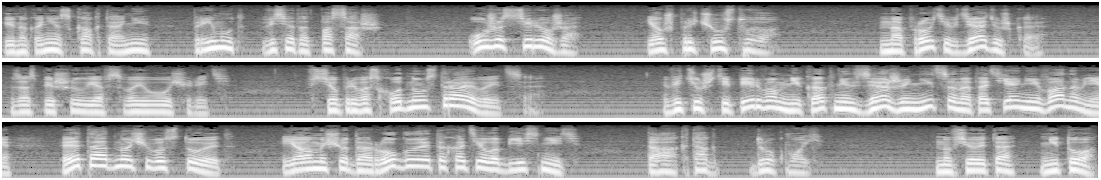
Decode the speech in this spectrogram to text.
И, наконец, как-то они примут весь этот пассаж. Ужас, Сережа, я уж предчувствую. Напротив, дядюшка, заспешил я в свою очередь. Все превосходно устраивается. Ведь уж теперь вам никак нельзя жениться на Татьяне Ивановне. Это одно чего стоит. Я вам еще дорогу это хотел объяснить. Так, так, друг мой. Но все это не то.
